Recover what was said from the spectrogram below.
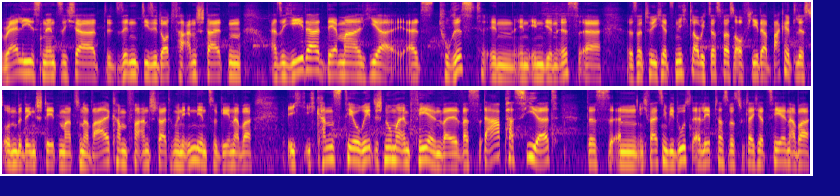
Rallyes nennt sich ja sind, die sie dort veranstalten. Also jeder, der mal hier als Tourist in, in Indien ist, äh, ist natürlich jetzt nicht, glaube ich, das, was auf jeder Bucketlist unbedingt steht, mal zu einer Wahlkampfveranstaltung in Indien zu gehen. Aber ich, ich kann es theoretisch nur mal empfehlen, weil was da passiert, das, ähm, ich weiß nicht, wie du es erlebt hast, wirst du gleich erzählen, aber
